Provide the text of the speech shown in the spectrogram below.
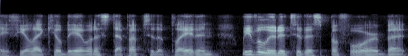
they feel like he'll be able to step up to the plate. And we've alluded to this before, but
